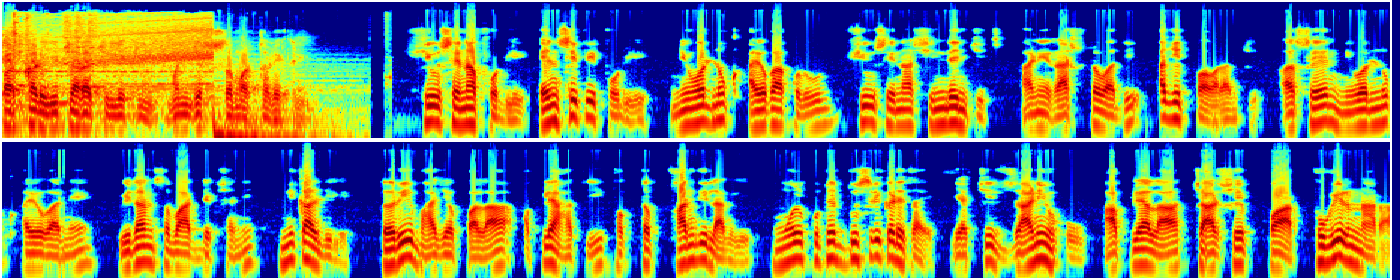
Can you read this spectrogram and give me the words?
परखड विचाराची लेखणी म्हणजे समर्थ लेखणी. शिवसेना फोडली एनसीपी फोडली निवडणूक आयोगाकडून शिवसेना शिंदेचीच आणि राष्ट्रवादी अजित पवारांची. असे निवडणूक आयोगाने विधानसभा अध्यक्षांनी निकाल दिले. तरी भाजपाला आपल्या हाती फक्त फांदी लागली. मूळ कुठे दुसरीकडेच आहे याची जाणीव होऊ आपल्याला चारशे पार फुगिरणारा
